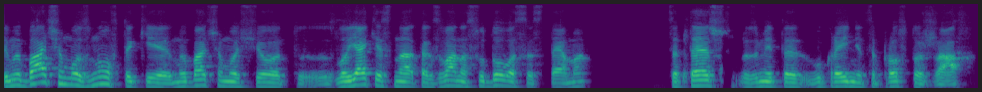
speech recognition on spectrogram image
де ми бачимо знов таки, ми бачимо, що от злоякісна так звана судова система, це теж розумієте, в Україні це просто жах,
